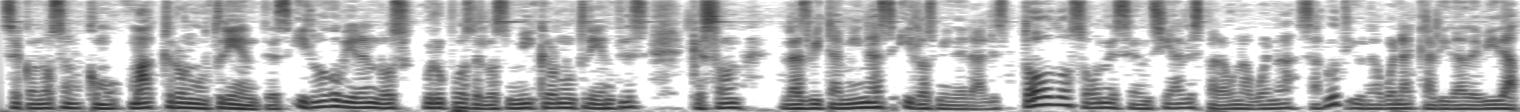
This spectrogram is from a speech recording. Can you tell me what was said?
se conocen como macronutrientes y luego vienen los grupos de los micronutrientes, que son las vitaminas y los minerales. Todos son esenciales para una buena salud y una buena calidad de vida.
